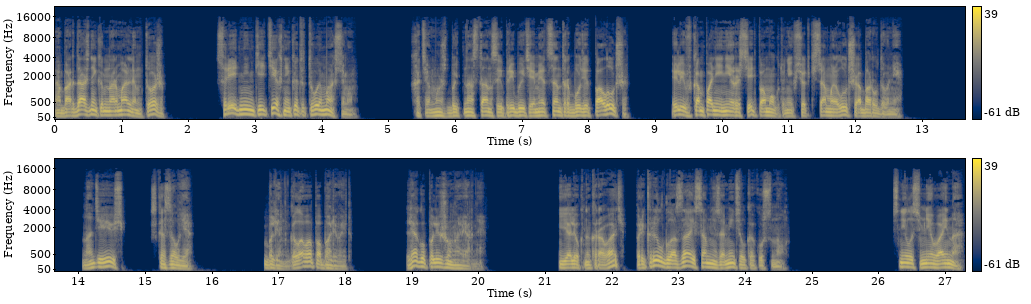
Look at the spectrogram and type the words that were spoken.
а бордажником нормальным тоже. Средненький техник — это твой максимум. Хотя, может быть, на станции прибытия медцентр будет получше. Или в компании нейросеть помогут, у них все-таки самое лучшее оборудование». «Надеюсь», — сказал я. «Блин, голова побаливает. Лягу полежу, наверное. Я лег на кровать, прикрыл глаза и сам не заметил, как уснул. Снилась мне война.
